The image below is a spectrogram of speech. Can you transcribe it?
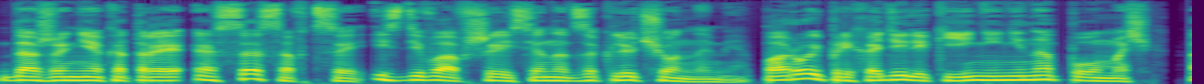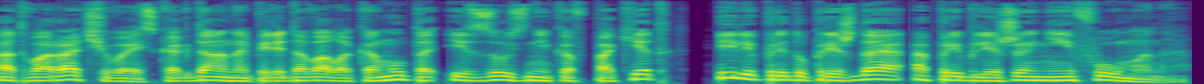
Даже некоторые эсэсовцы, издевавшиеся над заключенными, порой приходили к Янине на помощь, отворачиваясь, когда она передавала кому-то из узников пакет или предупреждая о приближении Фумана.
